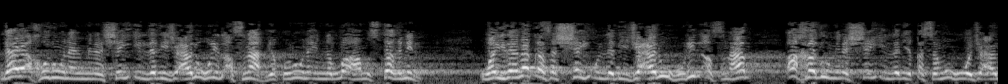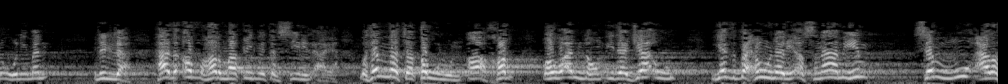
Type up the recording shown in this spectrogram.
لا يأخذون من الشيء الذي جعلوه للأصنام. يقولون إن الله مستغن. وإذا نقص الشيء الذي جعلوه للأصنام أخذوا من الشيء الذي قسموه وجعلوه لمن؟ لله. هذا أظهر ما قيل بتفسير الآية. وثمة قول آخر وهو أنهم إذا جاءوا يذبحون لأصنامهم سموا على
